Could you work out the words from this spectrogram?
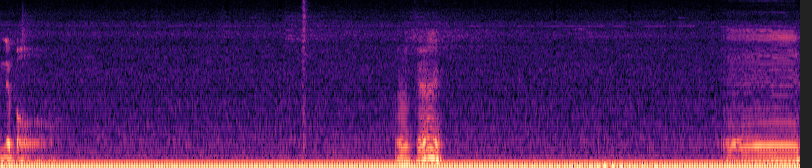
Nibble. Okay. Mm.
